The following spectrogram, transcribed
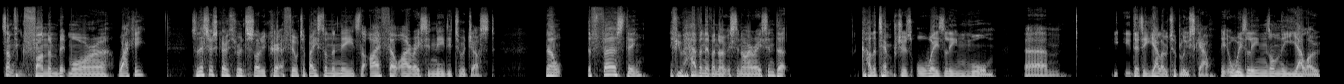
something fun and a bit more uh, wacky. So let's just go through and slowly create a filter based on the needs that I felt iRacing needed to adjust. Now, the first thing, if you haven't ever noticed in iRacing, that color temperatures always lean warm. Um, there's a yellow to blue scale. It always leans on the yellow.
